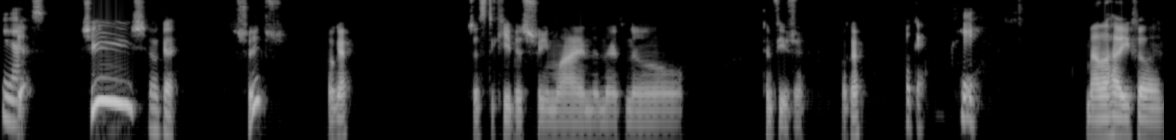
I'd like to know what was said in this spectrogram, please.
yeah. Yes. Sheesh. Okay. Sheesh. Okay. Just to keep it streamlined and there's no confusion. Okay. Okay. Okay. Mela, how you feeling?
